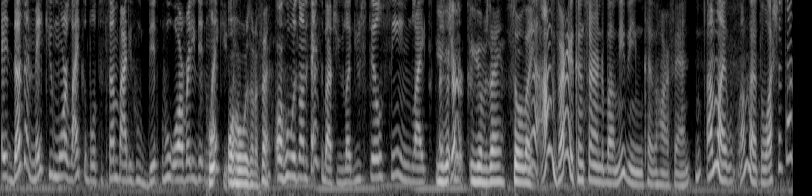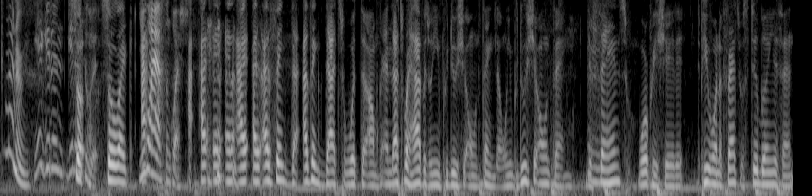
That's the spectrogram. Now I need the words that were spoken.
it doesn't make you more likable to somebody who did who already didn't Who- like you or who was on the fence. or who was on the fence about you. Like you still seem like a you, jerk. You know what I'm saying? So like, yeah, I'm very concerned about me being a Kevin Hart fan. I'm like, I'm gonna have to watch this documentary. Yeah, get in, get so into it. so like, you are gonna have some questions. I, and, and I, I I think that I think that's what the um and that's what happens when you produce your own thing though. When you produce your own thing, your Mm-hmm. fans will appreciate it. The people on the fence will still be on your fence.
